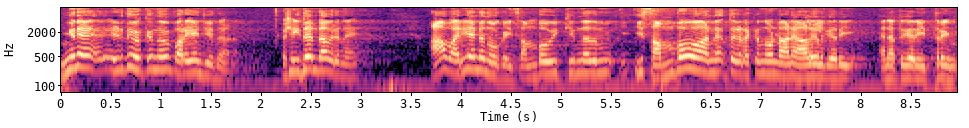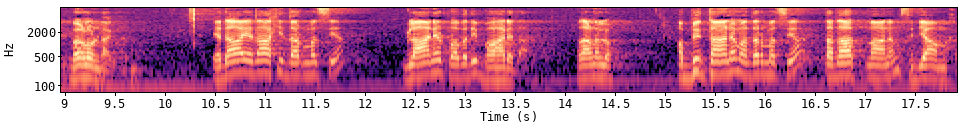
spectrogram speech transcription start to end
ഇങ്ങനെ എഴുതി വെക്കുന്നതും പറയുകയും ചെയ്യുന്നതാണ്. പക്ഷെ ഇതെന്താ വരുന്നത് ആ വരി തന്നെ നോക്കുക ഈ സംഭവിക്കുന്നതും ഈ- സംഭവം അതിനകത്ത് കിടക്കുന്നതുകൊണ്ടാണ് ആളുകൾ കയറി അതിനകത്ത് കയറി ഇത്രയും ബഹളം ഉണ്ടാക്കുന്നത്. യഥാ യഥാ ഹി ധർമ്മസ്യ ഗ്ലാനിർ പവതി ഭാരത. അതാണല്ലോ. അഭ്യുത്ഥാനം അധർമ്മസ്യ തഥാത്മാനം സിജാമഹ.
